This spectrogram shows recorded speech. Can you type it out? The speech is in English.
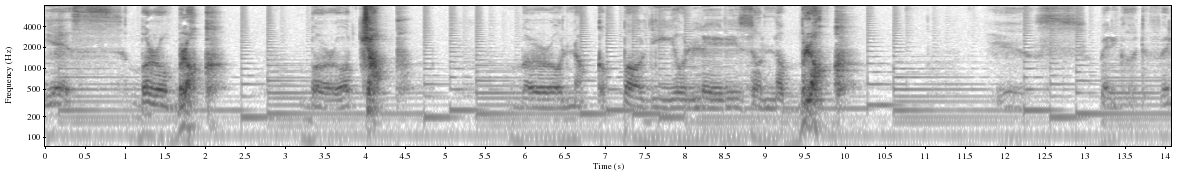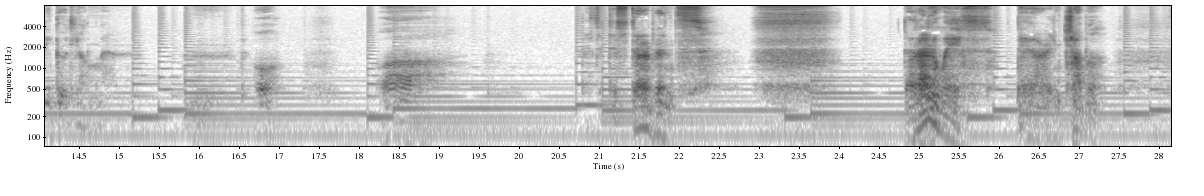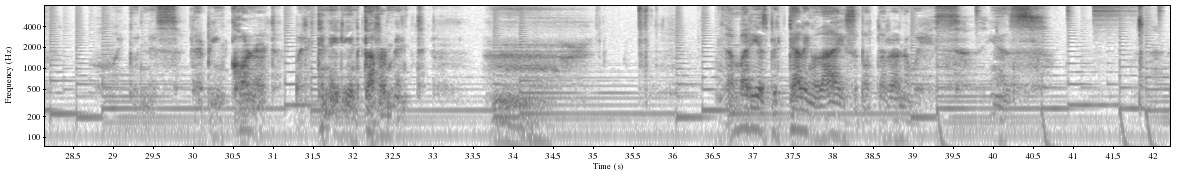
Yes, Burrow Block, Burrow Chop, Burrow knock up all the old ladies on the block. Yes, very good, very good, young man. Mm. Oh, ah, there's a disturbance. The runaways, they are in trouble. They're being cornered by the Canadian government. Hmm. Somebody has been telling lies about the runaways. Yes.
